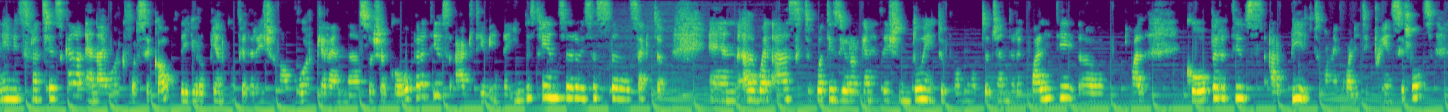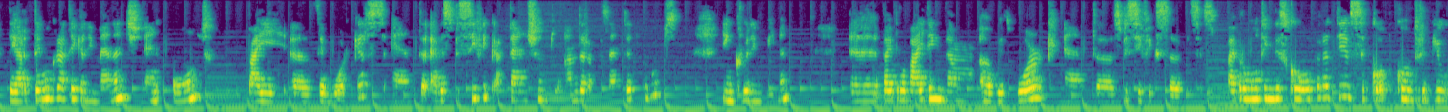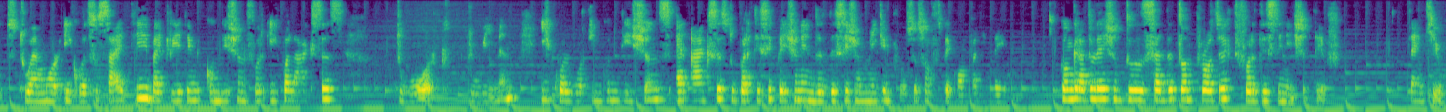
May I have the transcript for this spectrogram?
name is Francesca and I work for CECOP, the European Confederation of Worker and uh, Social Cooperatives active in the industry and services uh, sector. And uh, when asked what is your organization doing to promote gender equality, uh, well, cooperatives are built on equality principles. They are democratically managed and owned by uh, the workers and have a specific attention to underrepresented groups, including women uh, by providing them uh, with work and uh, specific services. By promoting these cooperatives, co- contributes to a more equal society by creating the condition for equal access to work to women, equal working conditions, and access to participation in the decision making process of the company they own. Congratulations to Set the Tone Project for this initiative. Thank you.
